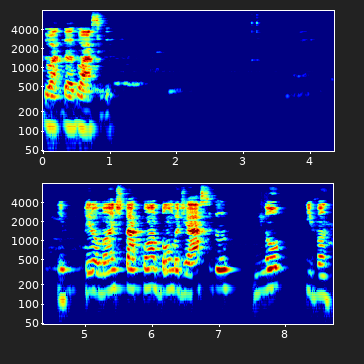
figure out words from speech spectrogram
do, da, do ácido. E o Piromante tá com a bomba de ácido no Ivan.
